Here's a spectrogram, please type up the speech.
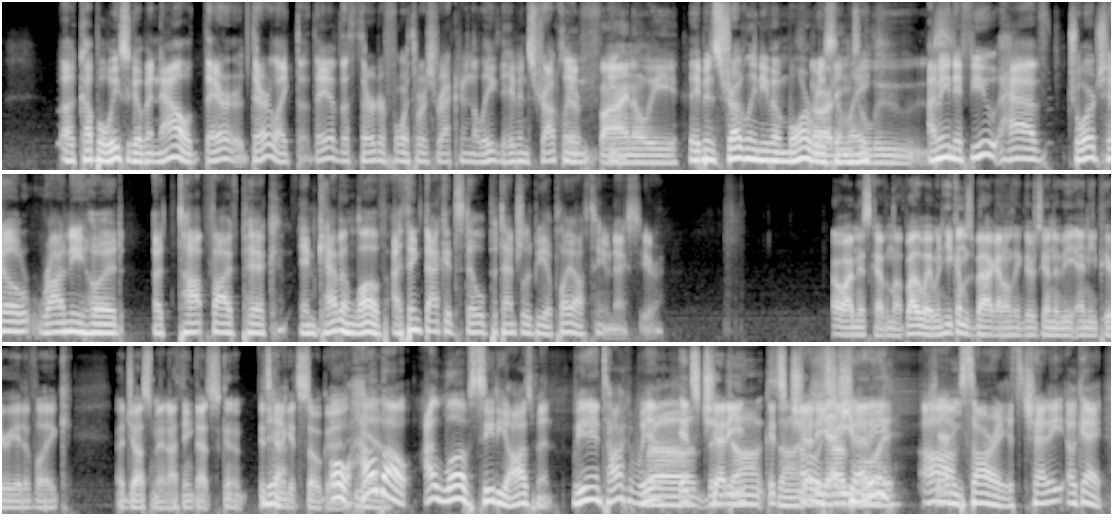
a couple weeks ago, but now they're they're like the, they have the third or fourth worst record in the league. They've been struggling. They're finally They've been struggling even more recently. to lose. I mean, if you have George Hill, Rodney Hood, a top five pick, and Kevin Love, I think that could still potentially be a playoff team next year. oh, I miss Kevin Love. By the way, when he comes back, I don't think there's going to be any period of like adjustment. I think that's gonna it's Yeah. gonna get so good. Oh, how Yeah. about I love Cedi Osman. We didn't talk. We didn't, Bro, It's Chetty. dunks It's Chetty Oh, it's Chetty? boy. Oh, I'm sorry. It's Chetty. Okay,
